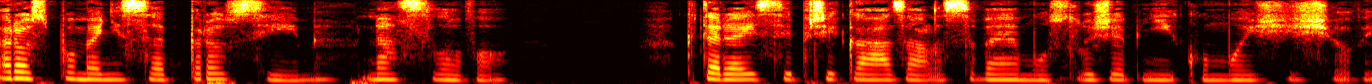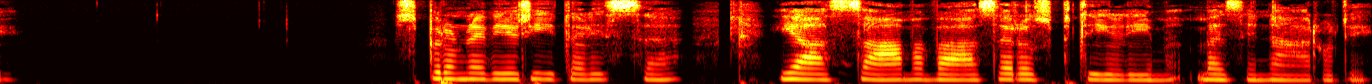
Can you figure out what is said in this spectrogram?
Rozpomeň se, prosím, na slovo, které jsi přikázal svému služebníku Mojžíšovi. Spronevěříte-li se, já sám vás rozptýlím mezi národy.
